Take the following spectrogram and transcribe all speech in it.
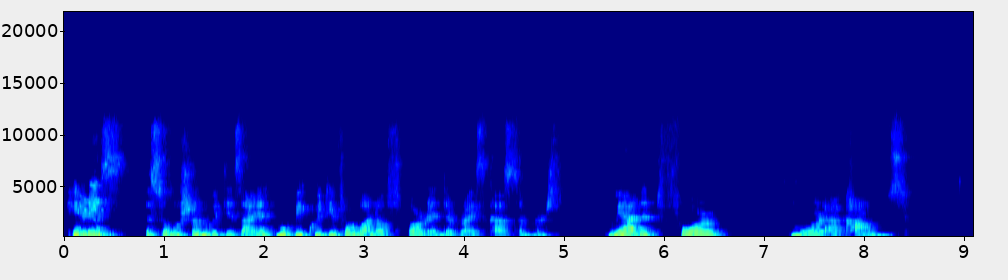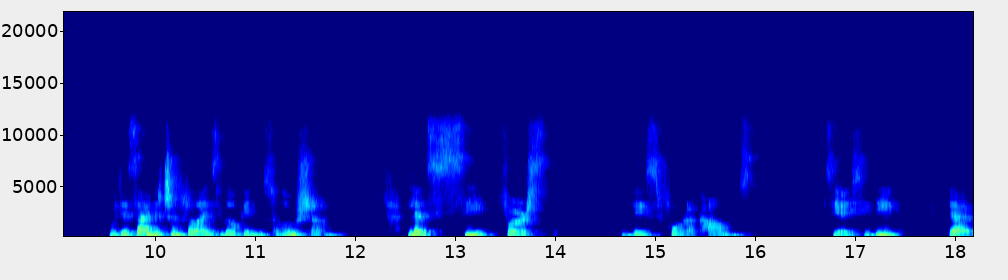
Here is a solution we designed at Mobiquity for one of our enterprise customers. We added four more accounts. We designed a centralized login solution. Let's see first these four accounts, CICD, Dev,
